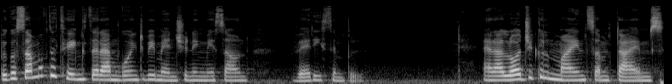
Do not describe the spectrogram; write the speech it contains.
Because some of the things that I'm going to be mentioning may sound very simple. And our logical mind sometimes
